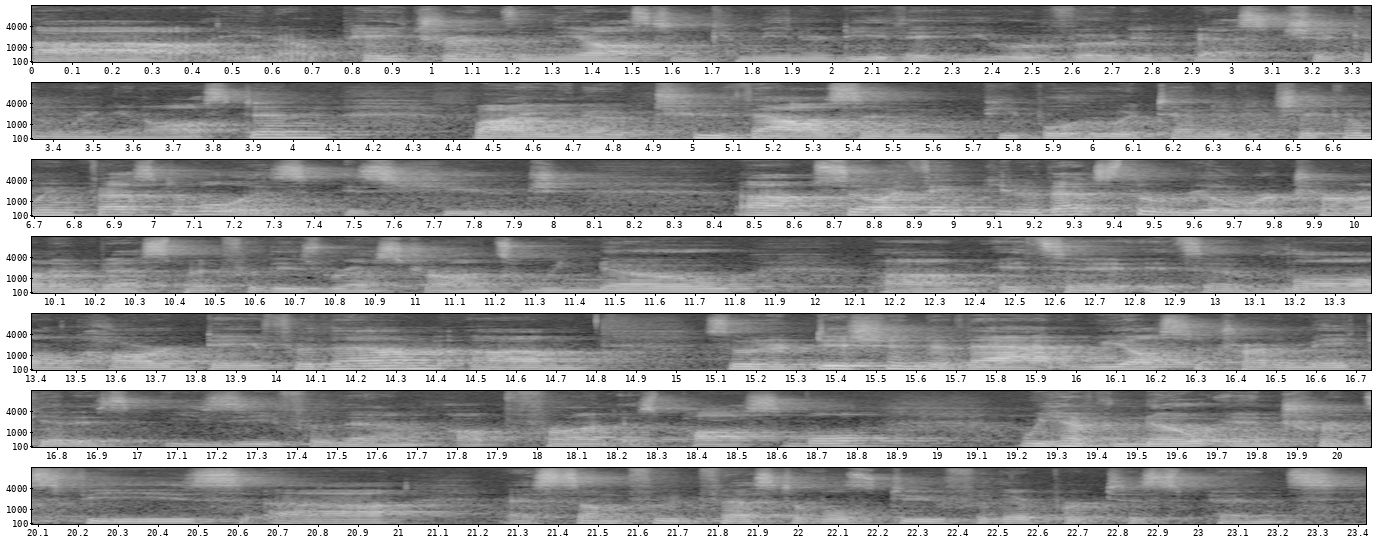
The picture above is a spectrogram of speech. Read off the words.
Uh, you know, patrons in the Austin community that you were voted best chicken wing in Austin by you know 2,000 people who attended a chicken wing festival is, is huge. Um, so I think you know that's the real return on investment for these restaurants. We know um, it's a it's a long hard day for them. Um, so in addition to that, we also try to make it as easy for them upfront as possible. We have no entrance fees, uh, as some food festivals do for their participants.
